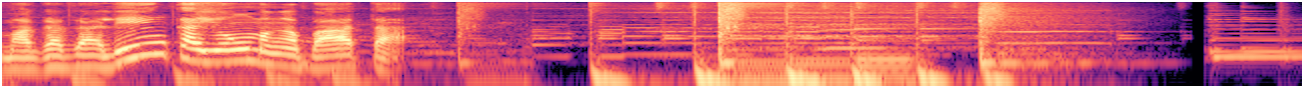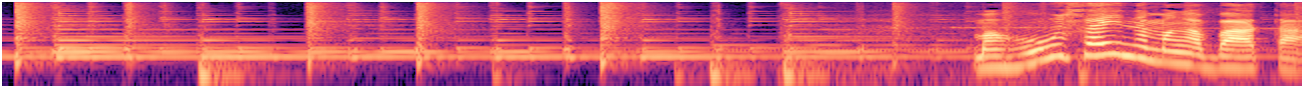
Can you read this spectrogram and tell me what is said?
Magagaling kayong mga bata. Mahusay na mga bata.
